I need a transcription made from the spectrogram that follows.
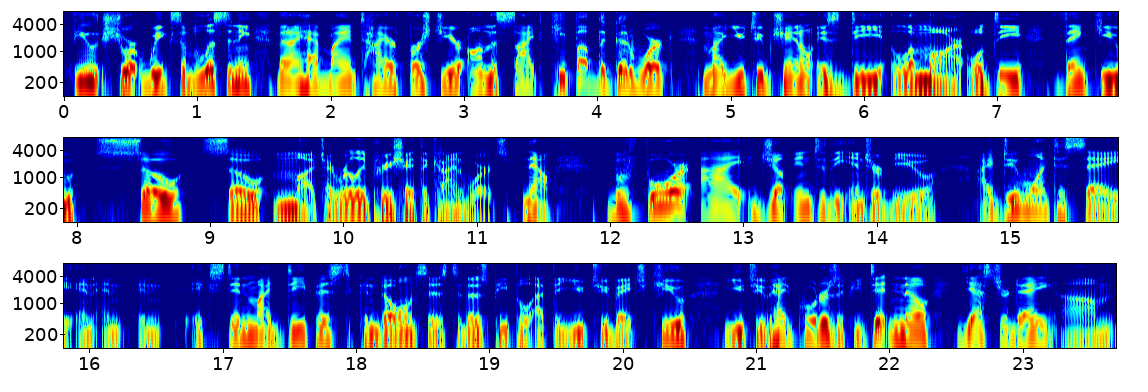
few short weeks of listening than I have my entire first year on the site. Keep up the good work. My YouTube channel is D Lamar. Well, D, thank you so, so much. I really appreciate the kind words. Now, before I jump into the interview, I do want to say and, and, and extend my deepest condolences to those people at the YouTube HQ, YouTube headquarters. If you didn't know, yesterday, um,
